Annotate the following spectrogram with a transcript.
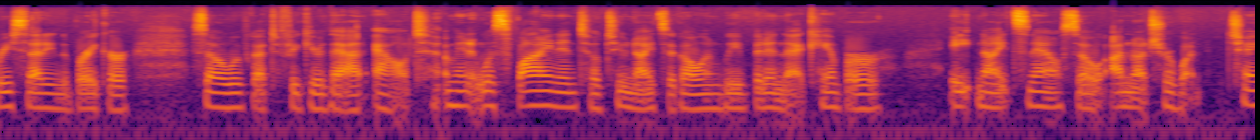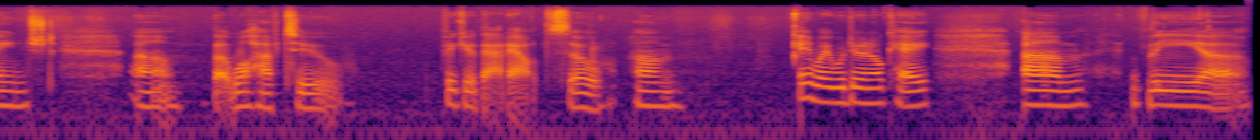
resetting the breaker. So we've got to figure that out. I mean, it was fine until two nights ago, and we've been in that camper eight nights now, so I'm not sure what changed. Um, but we'll have to figure that out. So um, anyway, we're doing okay. Um, the uh,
